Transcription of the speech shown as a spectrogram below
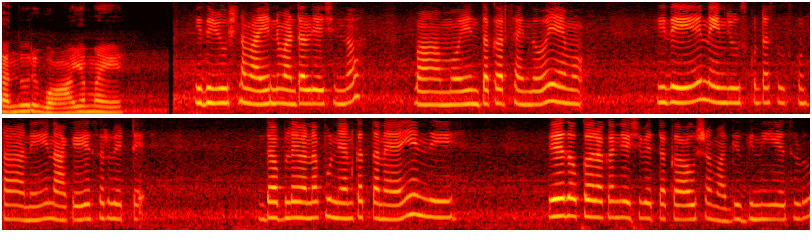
tandoori. వాయమ్మాయి ఇది ఎన్ని వంటలు చేసిందో? వామ్మో ఎంత ఖర్చు అయిందో ఏమో ఇది నేను చూసుకుంటా చూసుకుంటా అని నాకే ఎసరు పెట్టే డబ్బులు ఏమైనా పుణ్యానికి వస్తానా ఏంది ఏదో ఒక రకం చేసి అవసరమా గిన్ని చేసుడు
